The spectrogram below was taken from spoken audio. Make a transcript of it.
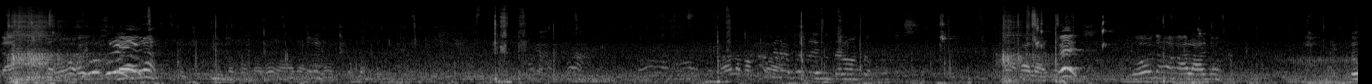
Hey! Yo, nakakala nyo. Ito,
